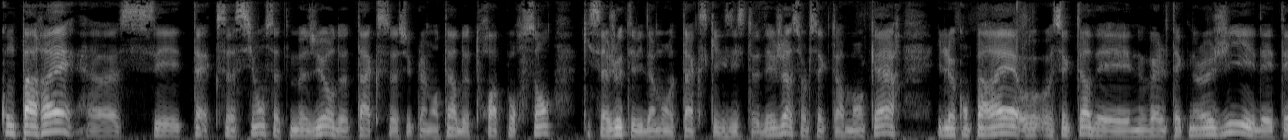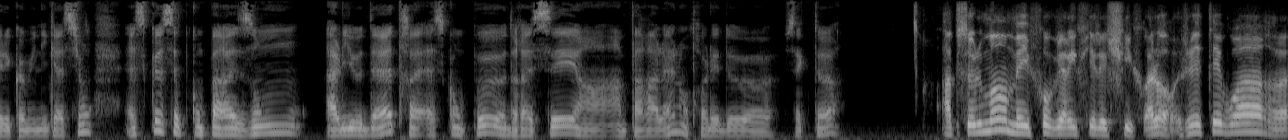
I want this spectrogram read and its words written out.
comparait ces taxations, cette mesure de taxes supplémentaires de 3% qui s'ajoute évidemment aux taxes qui existent déjà sur le secteur bancaire. Il le comparait au, secteur des nouvelles technologies et des télécommunications. Est-ce que cette comparaison a lieu d'être? Est-ce qu'on peut dresser un, parallèle entre les deux euh, secteurs? Absolument, mais il faut vérifier les chiffres. Alors, j'ai été voir euh,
